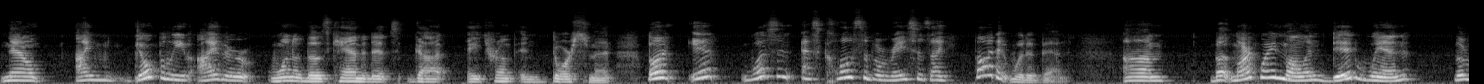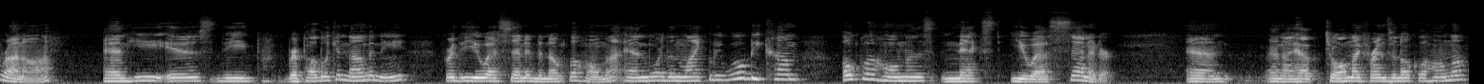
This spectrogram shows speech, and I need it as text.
Now, I don't believe either one of those candidates got a Trump endorsement, but it wasn't as close of a race as I thought it would have been. Um, but Markwayne Mullin did win the runoff, and he is the Republican nominee for the U.S. Senate in Oklahoma, and more than likely will become Oklahoma's next U.S. Senator. And and I have to all my friends in Oklahoma,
